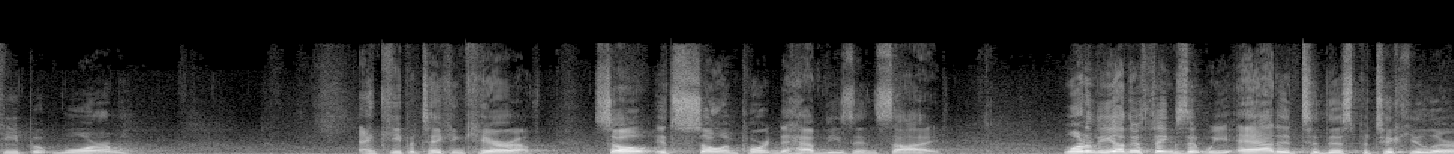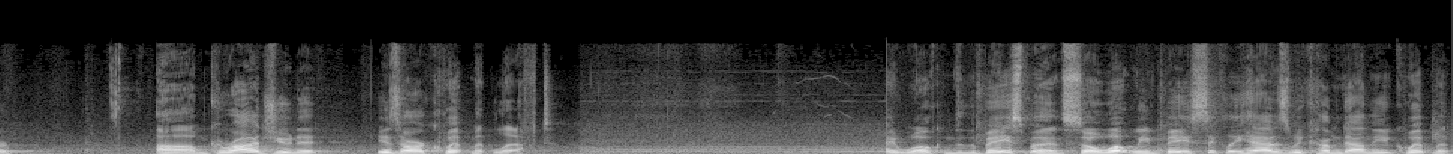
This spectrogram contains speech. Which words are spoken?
keep it warm, and keep it taken care of. So it's so important to have these inside. One of the other things that we added to this particular um, garage unit is our equipment lift. Hey, welcome to the basement. So what we basically have is we come down the equipment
